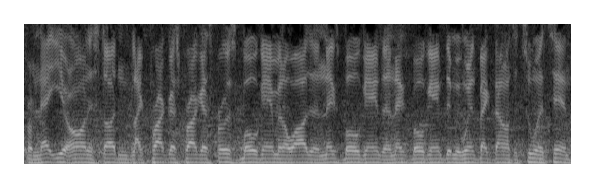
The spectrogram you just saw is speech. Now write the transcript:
from that year on, it started like progress, progress. First bowl game in a while, then the next bowl game, then the next bowl game. Then we went back down to two and ten.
